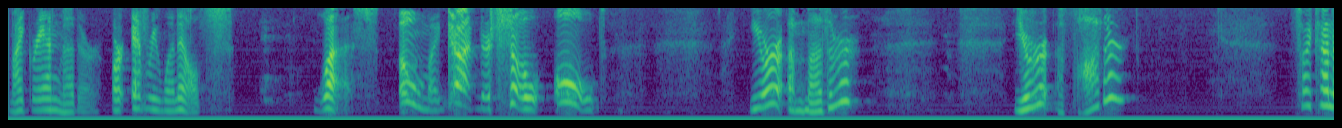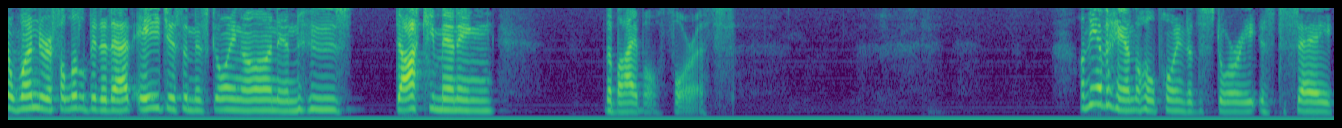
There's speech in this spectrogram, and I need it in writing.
my grandmother or everyone else was. Oh my God, they're so old. You're a mother? You're a father? So I kind of wonder if a little bit of that ageism is going on in who's documenting the Bible for us. On the other hand, the whole point of the story is to say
